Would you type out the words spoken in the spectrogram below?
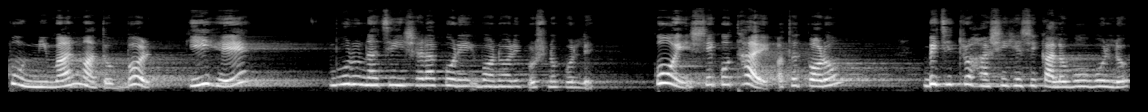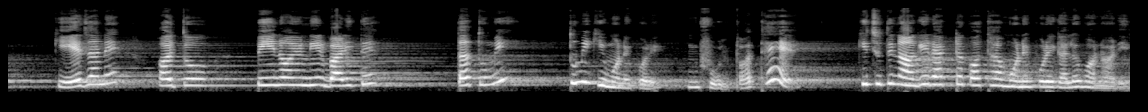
পূর্ণিমান মাতব্বর, কি হে? ভুরু নাচে ইশারা করে বনোয়ারি প্রশ্ন করলে, কই, সে কোথায়? অর্থাৎ পরম? বিচিত্র হাসি হেসে কালো বউ বলল, কে জানে? হয়তো পেনয়নীর বাড়িতে? তা তুমি? তুমি কি মনে করে? ভুল পথে? কিছুদিন আগের একটা কথা মনে পড়ে গেল বনোয়ারির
